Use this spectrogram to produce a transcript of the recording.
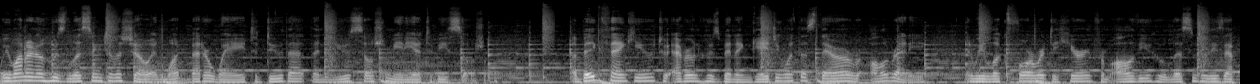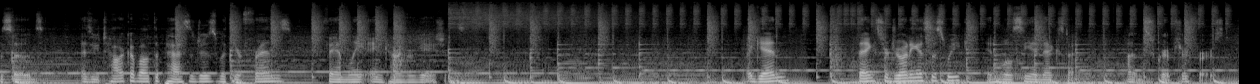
We want to know who's listening to the show and what better way to do that than use social media to be social. A big thank you to everyone who's been engaging with us there already, and we look forward to hearing from all of you who listen to these episodes as you talk about the passages with your friends, family, and congregations. Again, thanks for joining us this week, and we'll see you next time on Scripture First.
